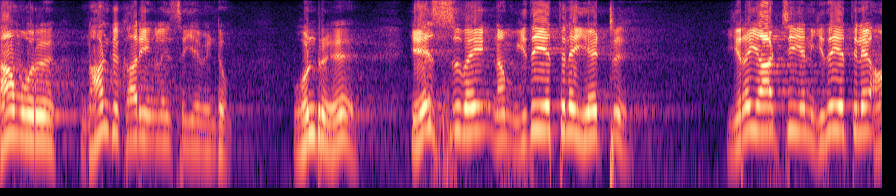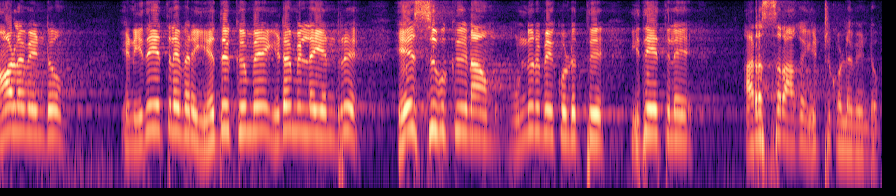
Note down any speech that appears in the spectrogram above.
நாம் ஒரு நான்கு காரியங்களை செய்ய வேண்டும். ஒன்று இயேசுவை நம் இதயத்தில் ஏற்று இறையாட்சி என் இதயத்திலே ஆள வேண்டும். என் இதயத்தில் வேறு எதுக்குமே இடமில்லை என்று இயேசுவுக்கு நாம் முன்னுரிமை கொடுத்து இதயத்திலே அரசராக ஏற்றுக்கொள்ள வேண்டும்.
